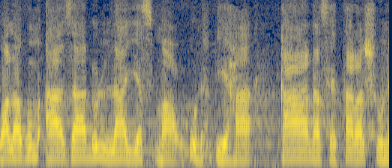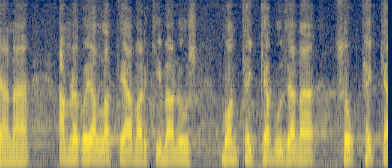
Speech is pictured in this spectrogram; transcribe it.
ওয়ালাহুম আজানুল্লাহ বিহা, কান আছে তারা শুনে না। আমরা কই, আল্লাহ তে আবার কি মানুষ? মন থাইকা বুঝে না, চোখ থাইকা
